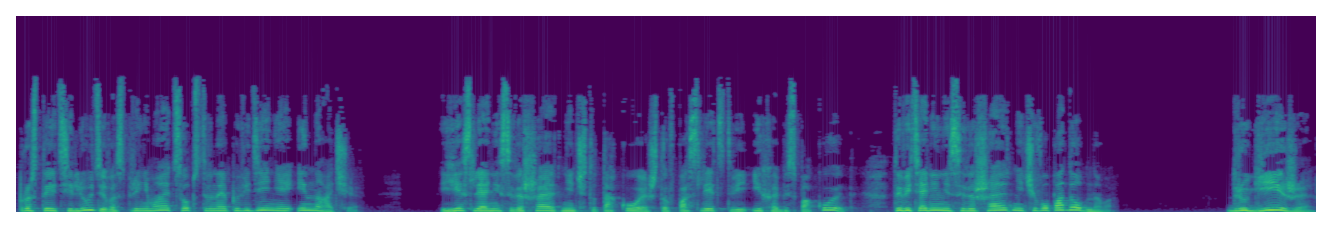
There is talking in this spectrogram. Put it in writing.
Просто эти люди воспринимают собственное поведение иначе. Если они совершают нечто такое, что впоследствии их обеспокоит, то ведь они не совершают ничего подобного. Другие же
